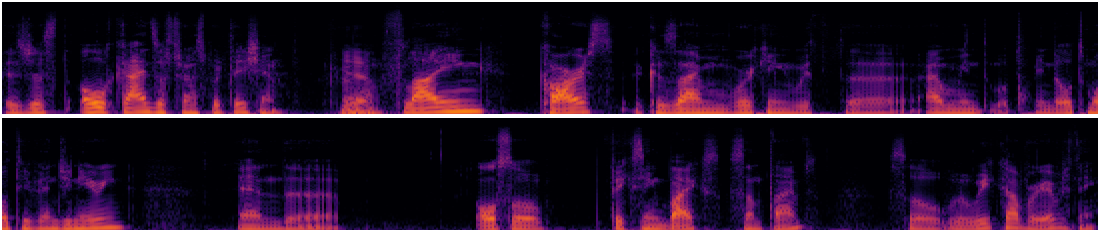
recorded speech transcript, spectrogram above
There's just all kinds of transportation. From Yeah. flying, cars, because I'm working with. Uh, I'm in in the automotive engineering, and uh, also fixing bikes sometimes. So we, we cover everything.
